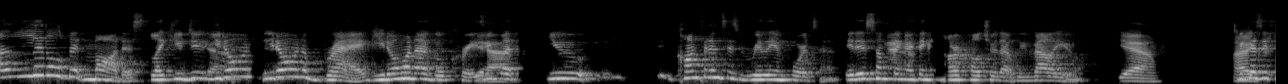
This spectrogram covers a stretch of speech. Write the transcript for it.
a little bit modest. Like you do yeah. you don't you don't want to brag. You don't want to go crazy yeah. but you confidence is really important. It is something yeah. i think in our culture that we value. Yeah. Because I, if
